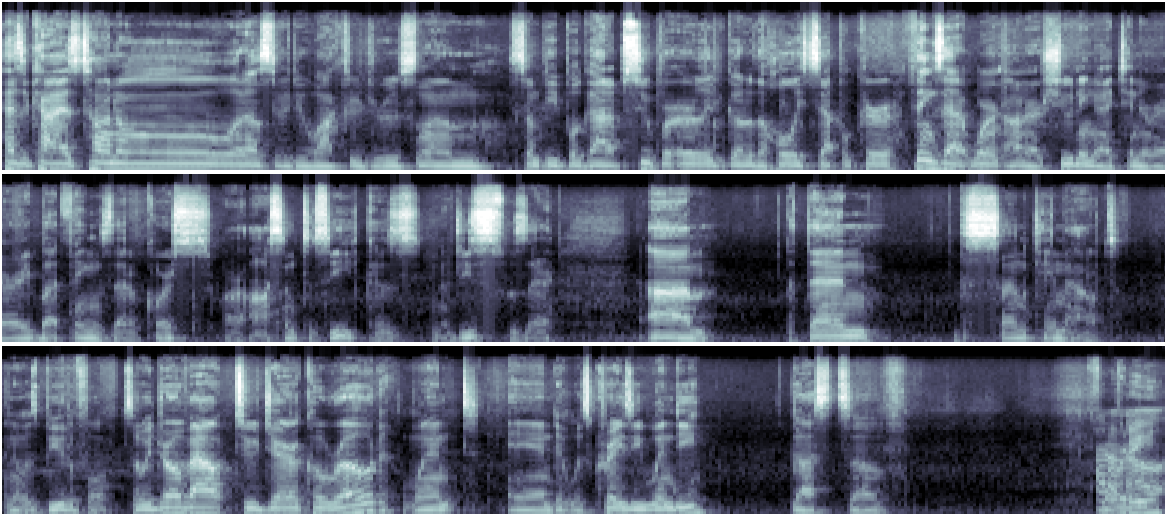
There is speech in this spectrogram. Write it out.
Hezekiah's Tunnel. What else did we do? Walk through Jerusalem. Some people got up super early to go to the Holy Sepulchre. Things that weren't on our shooting itinerary, but things that, of course, are awesome to see because you know, Jesus was there. Um, but then the sun came out and it was beautiful. So we drove out to Jericho Road, went, and it was crazy windy, gusts of I don't know,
